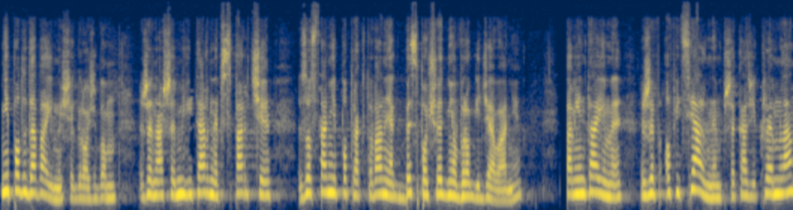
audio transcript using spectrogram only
Nie poddawajmy się groźbom, że nasze militarne wsparcie zostanie potraktowany jak bezpośrednio wrogie działanie. Pamiętajmy, że w oficjalnym przekazie Kremla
